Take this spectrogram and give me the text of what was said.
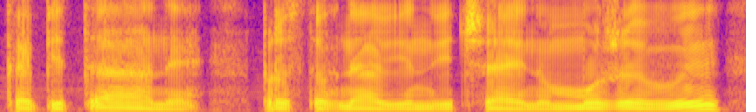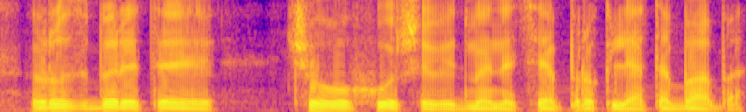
Капітане, простогнав він відчайно, може, ви розберете, чого хоче від мене ця проклята баба?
